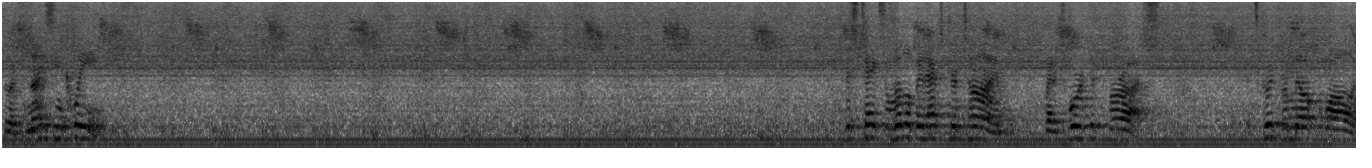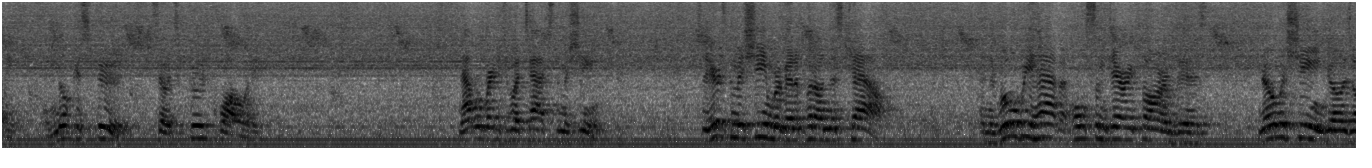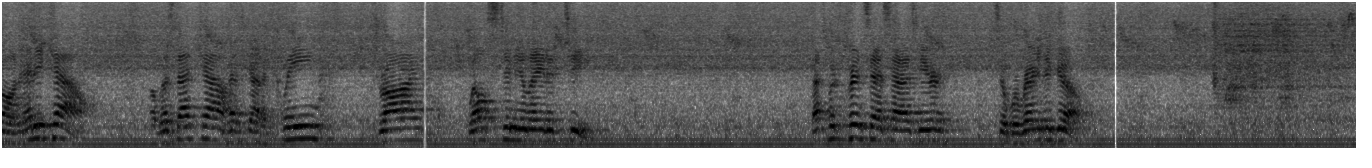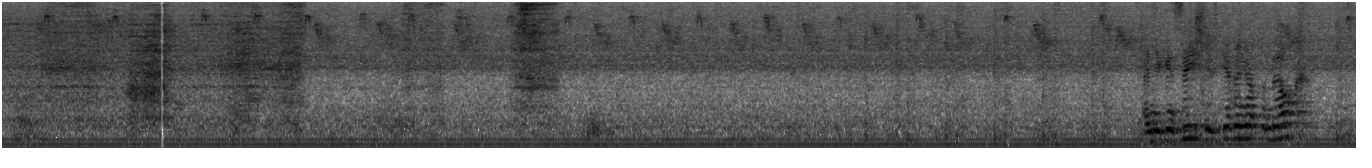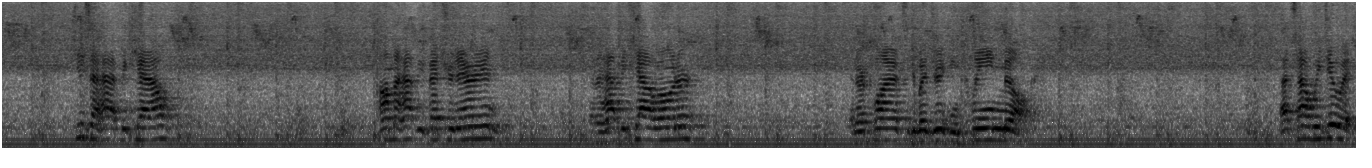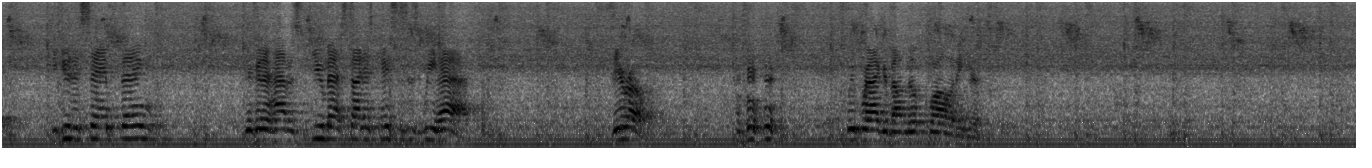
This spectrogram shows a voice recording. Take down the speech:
so it's nice and clean. This takes a little bit extra time, but it's worth it for us. It's good for milk quality, and milk is food, so it's food quality. Now we're ready to attach the machine. So here's the machine we're going to put on this cow. And the rule we have at Wholesome Dairy Farms is no machine goes on any cow unless that cow has got a clean, dry, well-stimulated teat. That's what Princess has here, so we're ready to go. And you can see she's giving up the milk. She's a happy cow. I'm a happy veterinarian and a happy cow owner. And our clients are going to be drinking clean milk. That's how we do it. You do the same thing, you're going to have as few mastitis cases as we have. Zero. we brag about milk quality here.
